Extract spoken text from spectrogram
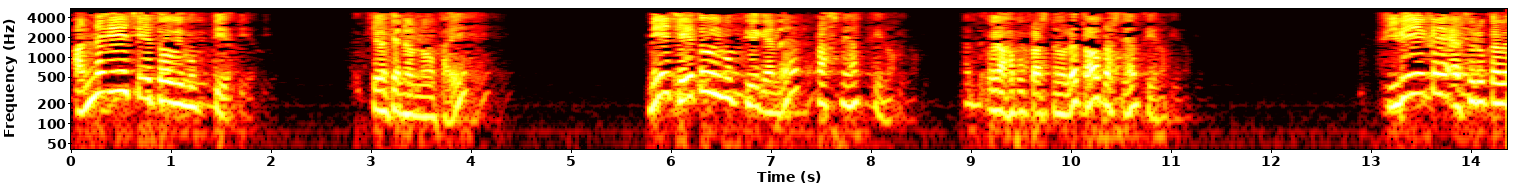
අන්න ඒ චේතෝ විමුක්තිය කියලා කියන ඕනෝකයි. මේ චේතෝ විමුක්තිය ගැන ප්‍රශ්නයක් තියෙනවා. ඔය අහපු ප්‍රශ්නවල තව ප්‍රශ්නයක් තියෙනවා. විවේකය ඇසුරු කළ,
